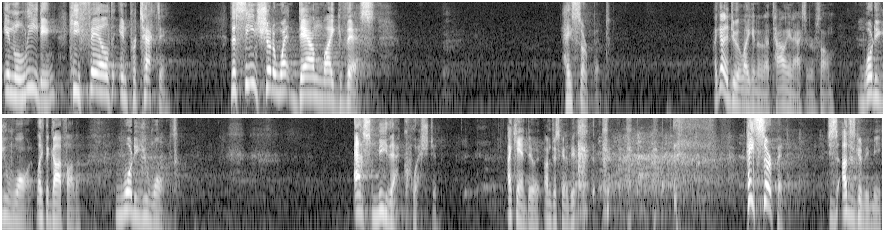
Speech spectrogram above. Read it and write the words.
in leading, he failed in protecting. The scene should have went down like this. Hey, serpent. I got to do it like in an Italian accent or something. What do you want? Like the Godfather. What do you want? Ask me that question. I can't do it. I'm just going to be. hey, serpent. Just, I'm just to be me.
